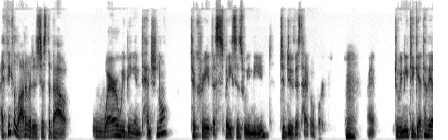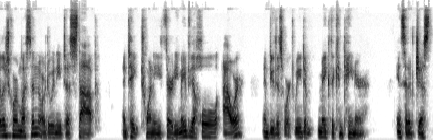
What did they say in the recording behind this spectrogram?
I think a lot of it is just about where are we being intentional to create the spaces we need to do this type of work. Hmm. Right? Do we need to get to the Elders Quorum lesson or do we need to stop and take 20, 30, maybe the whole hour and do this work? Do We need to make the container instead of just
